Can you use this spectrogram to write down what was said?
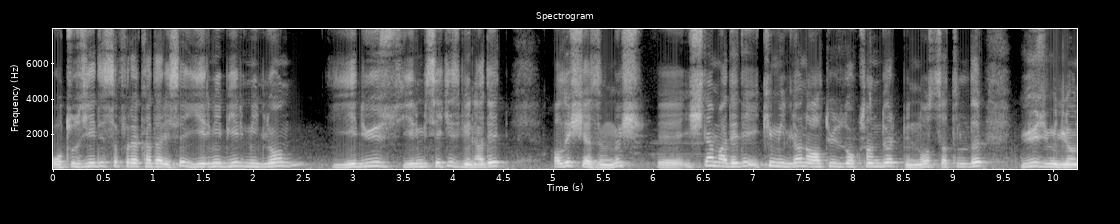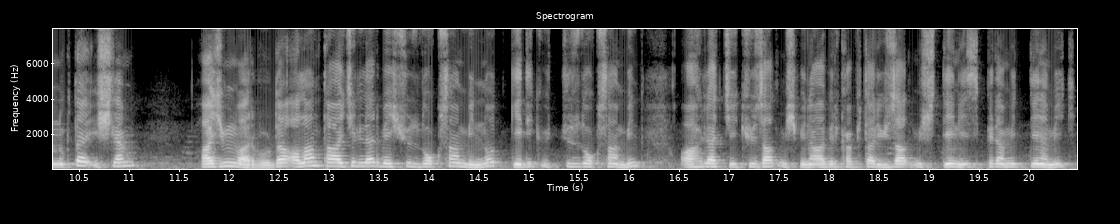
37 sıfıra kadar ise 21 milyon 728 bin adet alış yazılmış. E, işlem adedi 2 milyon 694 bin lot satıldı. 100 milyonlukta işlem hacmi var burada. Alan tacirler 590 bin not, Gedik 390 bin, Ahlatçı 260 bin, A1 Kapital 160, Deniz, Piramit, Dinamik.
